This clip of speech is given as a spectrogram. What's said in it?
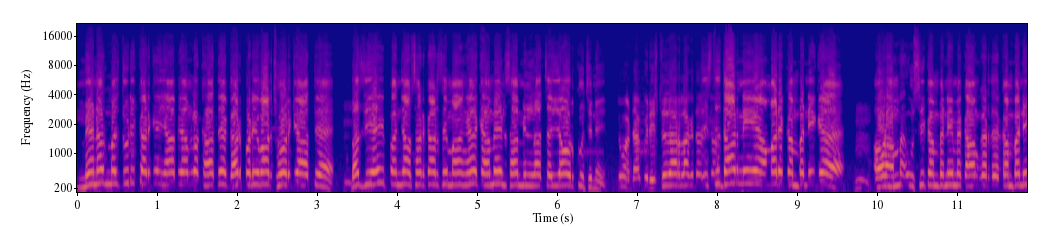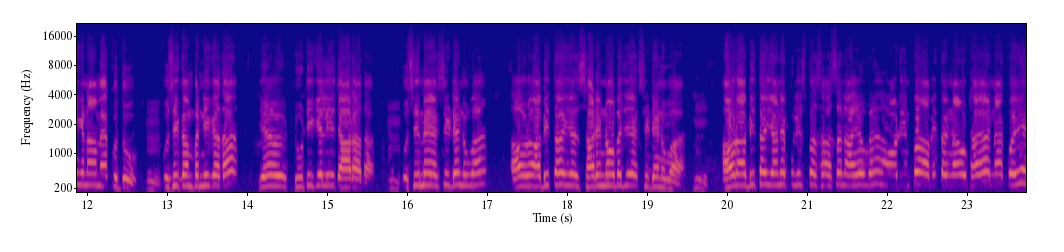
मेहनत मजदूरी करके यहाँ पे हम लोग खाते हैं घर परिवार छोड़ के आते हैं। बस यही पंजाब सरकार से मांग है कि हमें इंसान मिलना चाहिए और कुछ नहीं। तो रिश्तेदार लगता रिश्तेदार नहीं है हमारे कंपनी का है। हम्म। और हम उसी कंपनी में काम करते हैं। कंपनी का नाम है कुदू हम्म। उसी कंपनी का था ये ड्यूटी के लिए जा रहा था। हम्म। उसी में एक्सीडेंट हुआ और अभी तक साढ़े नौ बजे एक्सीडेंट हुआ। हम्म। और अभी तक यानी पुलिस प्रशासन आए हुए हैं और इनको अभी तक ना उठाया ना कोई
